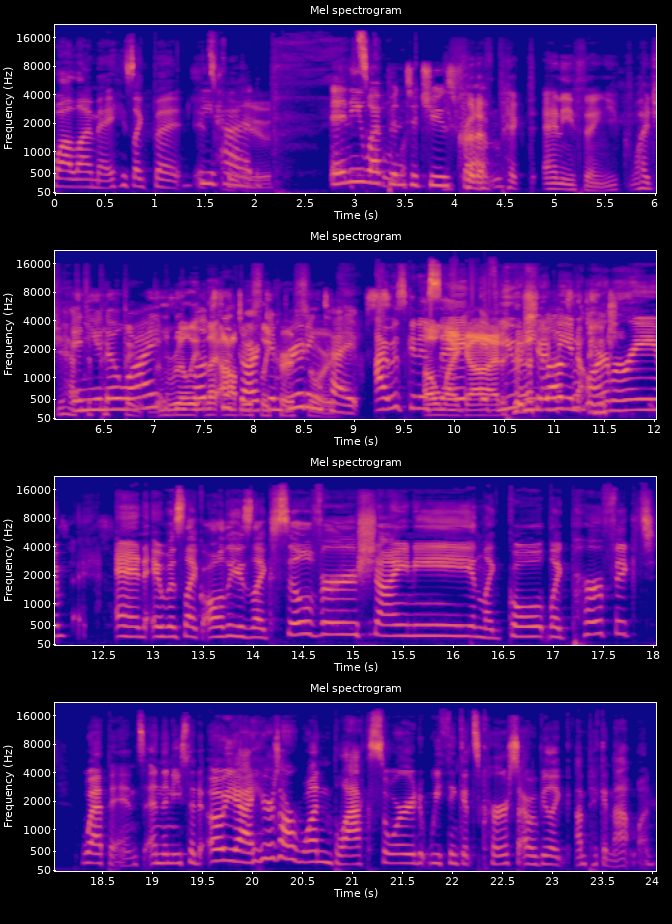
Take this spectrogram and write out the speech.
while I may. He's like, but He it's cool. had Dude, any It's weapon cool. to choose could from. have picked anything. You, why'd you have and to? you pick know the why? Really, he loves like, the dark and cursed brooding sword. types. I was gonna Oh my say God. if you showed me an armory and it was like all these like silver, shiny, and like gold, like perfect weapons, and then he said, "Oh yeah, here's our one black sword. We think it's cursed." I would be like, "I'm picking that one.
